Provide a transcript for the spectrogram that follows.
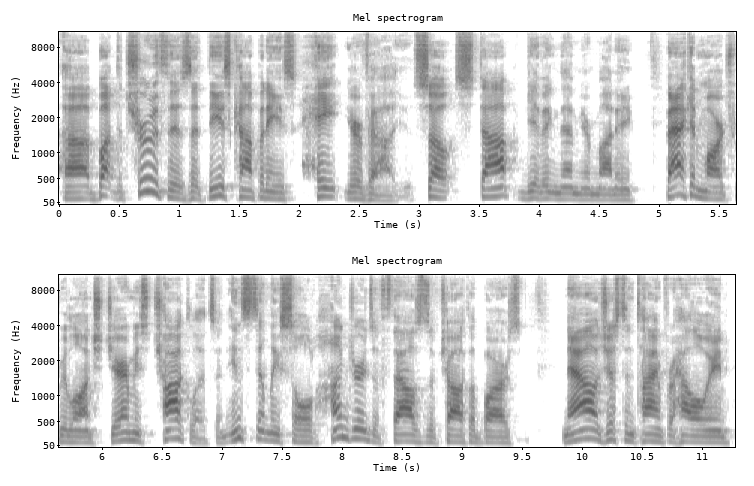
Uh, but the truth is that these companies hate your values. So stop giving them your money. Back in March, we launched Jeremy's Chocolates and instantly sold hundreds of thousands of chocolate bars. Now, just in time for Halloween,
